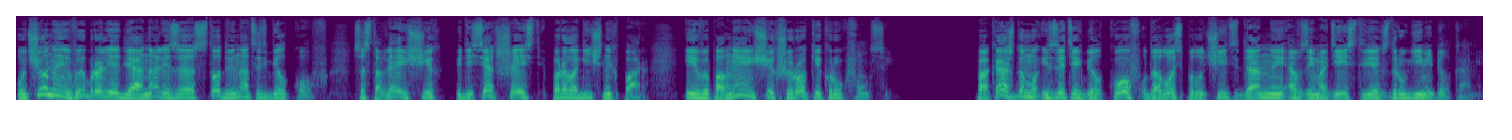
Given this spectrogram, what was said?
Ученые выбрали для анализа 112 белков, составляющих 56 паралогичных пар и выполняющих широкий круг функций. По каждому из этих белков удалось получить данные о взаимодействиях с другими белками.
